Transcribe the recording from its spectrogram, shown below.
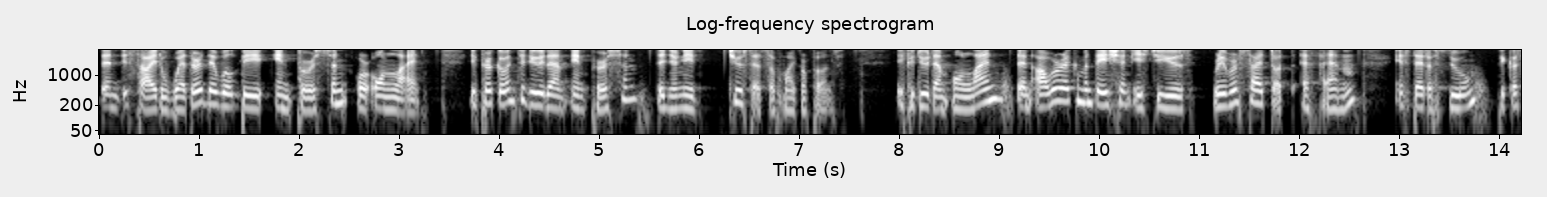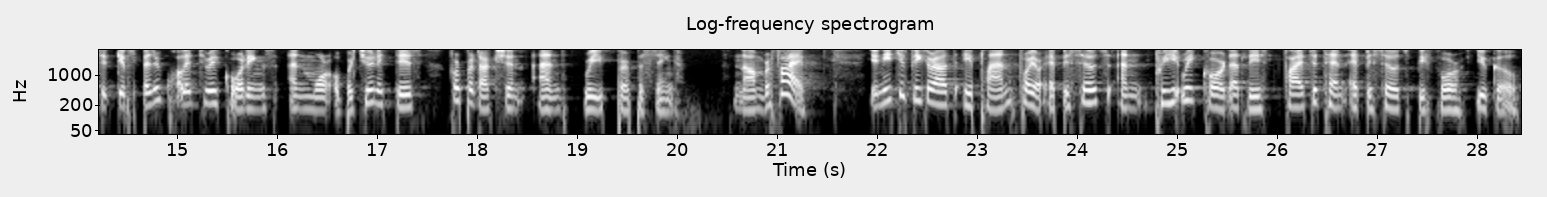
then decide whether they will be in person or online. If you're going to do them in person, then you need two sets of microphones. If you do them online, then our recommendation is to use riverside.fm instead of Zoom because it gives better quality recordings and more opportunities for production and repurposing. Number five, you need to figure out a plan for your episodes and pre record at least 5 to 10 episodes before you go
